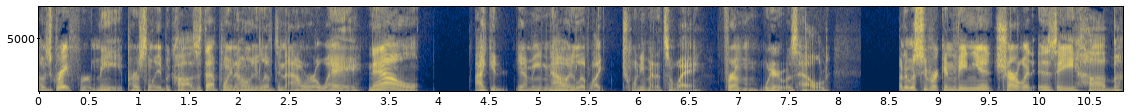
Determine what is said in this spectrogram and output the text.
It was great for me personally because at that point I only lived an hour away. Now I could, I mean, now I live like 20 minutes away from where it was held but it was super convenient. Charlotte is a hub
